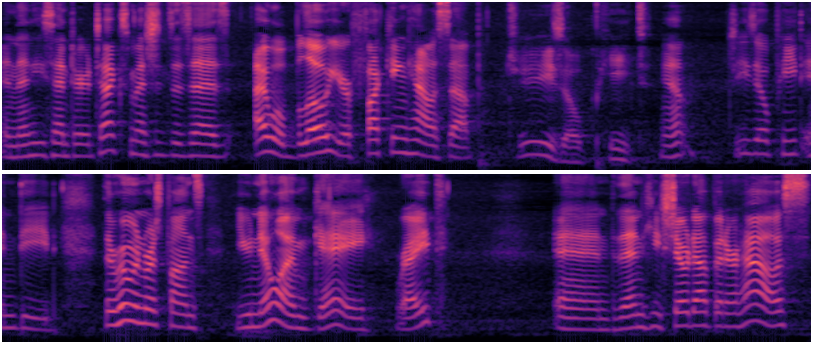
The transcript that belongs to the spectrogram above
And then he sent her a text message that says, I will blow your fucking house up. Jeez, oh Pete. Yep. Jeez, oh, Pete, indeed. The woman responds, You know I'm gay, right? And then he showed up at her house,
